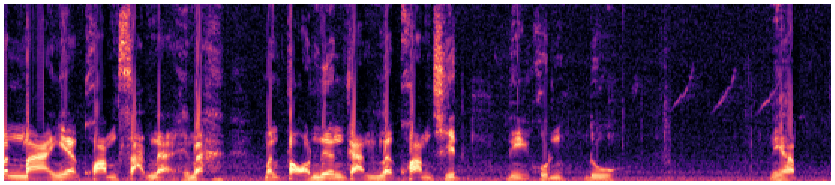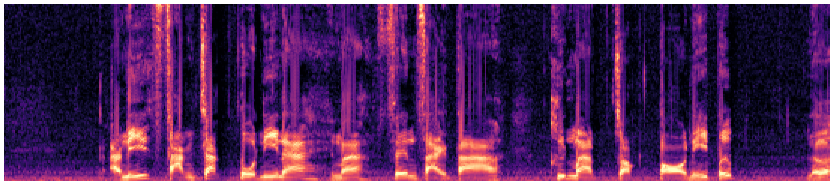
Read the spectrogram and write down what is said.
มันมาอย่างเงี้ยความสันอะเห็นไหมมันต่อเนื่องกันและความชิดนี่คุณดูนี่ครับ อันนี้สันจากตัวนี้นะเห็นไหมเส้นสายตาขึ้นมาจอกต่อนี้ปุ๊บแล้วก็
